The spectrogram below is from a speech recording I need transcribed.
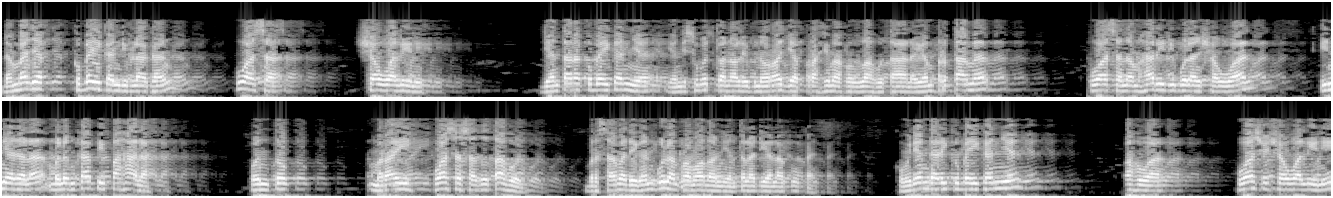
dan banyak kebaikan di belakang puasa Syawal ini di antara kebaikannya yang disebutkan oleh Ibn Rajab rahimahullah taala yang pertama puasa enam hari di bulan Syawal ini adalah melengkapi pahala untuk meraih puasa satu tahun bersama dengan bulan Ramadan yang telah dia lakukan. Kemudian dari kebaikannya bahwa puasa Syawal ini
